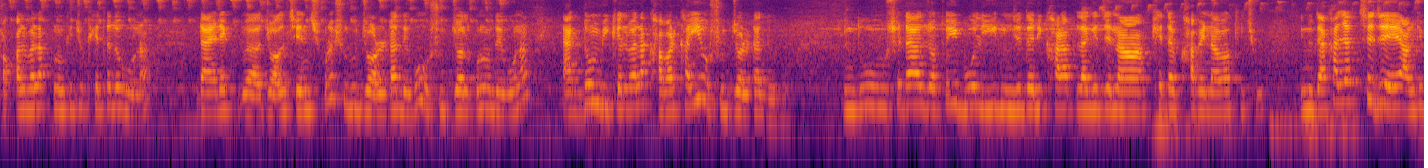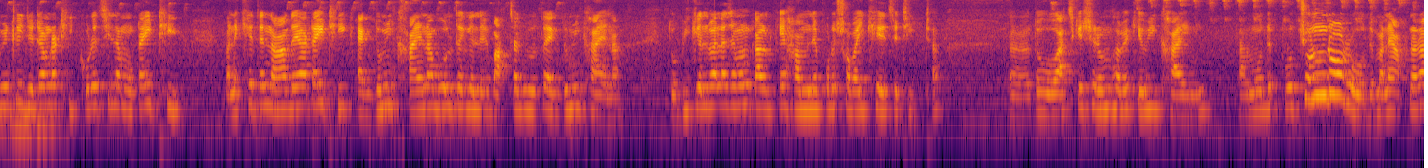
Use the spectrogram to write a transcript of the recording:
সকালবেলা কোনো কিছু খেতে দেবো না। ডাইরেক্ট জল চেঞ্জ করে শুধু জলটা দেবো, ওষুধ জল কোনো দেবো না। একদম বিকেলবেলা খাবার খাইয়ে ওষুধ জলটা দেবো। কিন্তু সেটা যতই বলি, নিজেদেরই খারাপ লাগে যে না, খেতে খাবে না বা কিছু। কিন্তু দেখা যাচ্ছে যে আলটিমেটলি যেটা আমরা ঠিক করেছিলাম ওটাই ঠিক। মানে খেতে না দেওয়াটাই ঠিক, একদমই খায় না বলতে গেলে, বাচ্চাগুলো তো একদমই খায় না। তো বিকেলবেলা যেমন কালকে হামলে পড়ে সবাই খেয়েছে ঠিকঠাক। তো আজকে সেরমভাবে কেউই খায়নি। তার মধ্যে প্রচণ্ড রোদ। মানে আপনারা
